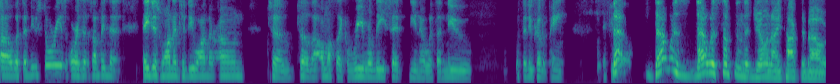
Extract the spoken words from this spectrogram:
uh, with the new stories, or is it something that they just wanted to do on their own to to almost like re-release it, you know, with a new with a new coat of paint, if you That- will? that was that was something that Joe and I talked about.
